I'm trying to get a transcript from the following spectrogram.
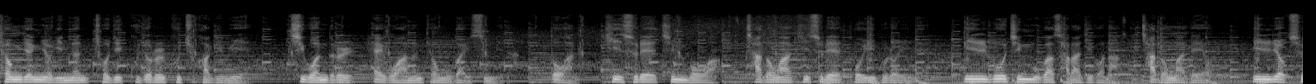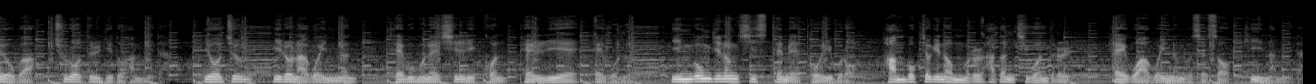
경쟁력 있는 조직 구조를 구축하기 위해 직원들을 해고하는 경우가 있습니다. 또한 기술의 진보와 자동화 기술의 도입으로 인해 일부 직무가 사라지거나 자동화되어 인력 수요가 줄어들기도 합니다. 요즘 일어나고 있는 대부분의 실리콘 밸리의 해고는 인공지능 시스템의 도입으로 반복적인 업무를 하던 직원들을 해고하고 있는 것에서 기인합니다.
